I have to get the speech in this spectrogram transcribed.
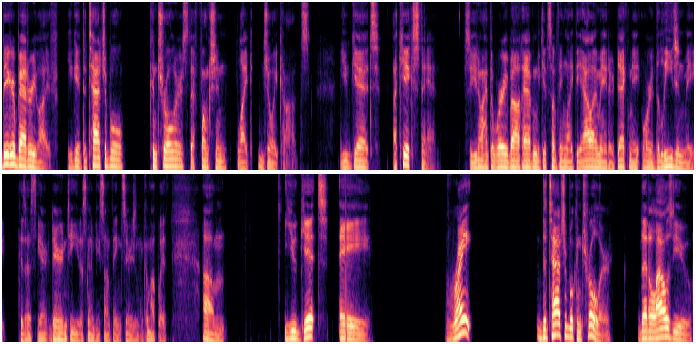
Bigger battery life. You get detachable controllers that function like Joy-Cons. You get a kickstand. So you don't have to worry about having to get something like the Ally Mate or Deck Mate or the Legion Mate, because that's guaranteed that's going to be something serious to come up with. Um, you get a right detachable controller that allows you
